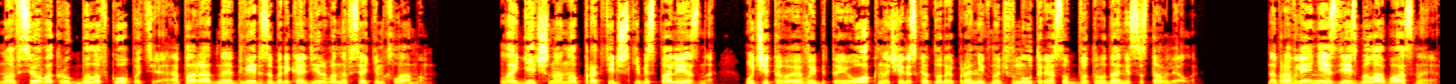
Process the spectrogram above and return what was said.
но все вокруг было в копоте, а парадная дверь забаррикадирована всяким хламом. Логично, но практически бесполезно, учитывая выбитые окна, через которые проникнуть внутрь особого труда не составляло. Направление здесь было опасное,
